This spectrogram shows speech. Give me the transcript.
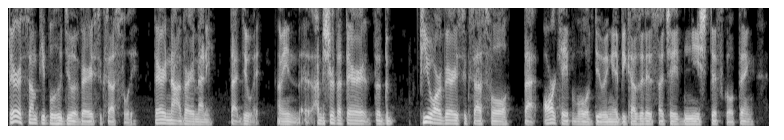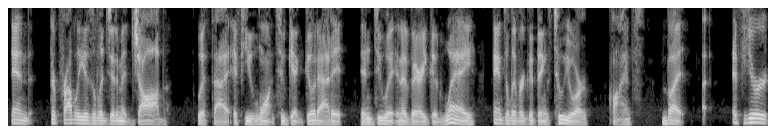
There are some people who do it very successfully. There are not very many that do it. I mean, I'm sure that there the, the few are very successful that are capable of doing it because it is such a niche, difficult thing. And there probably is a legitimate job with that if you want to get good at it and do it in a very good way and deliver good things to your clients. But uh, if you're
